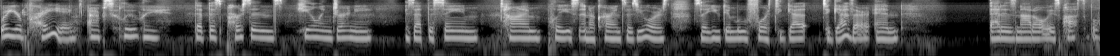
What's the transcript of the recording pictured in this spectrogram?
or you're praying Absolutely. that this person's healing journey is at the same time, place, and occurrence as yours so that you can move forth to get together. And that is not always possible.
